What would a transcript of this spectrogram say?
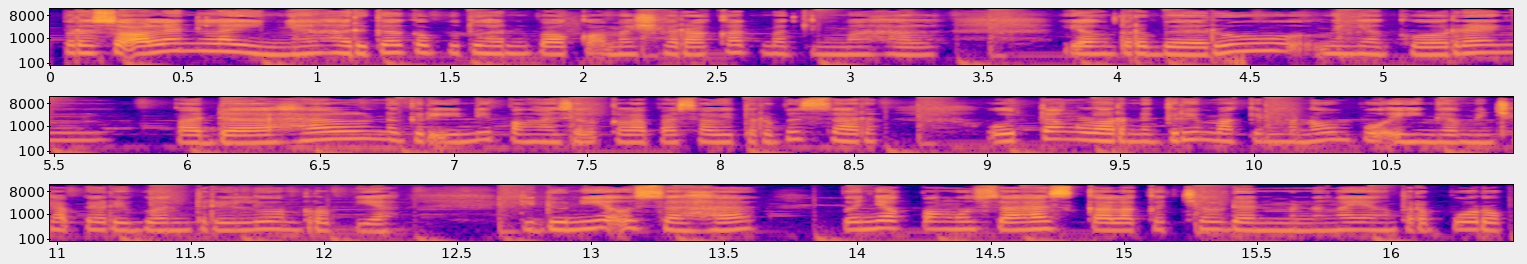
Persoalan lainnya, harga kebutuhan pokok masyarakat makin mahal. Yang terbaru, minyak goreng, padahal negeri ini penghasil kelapa sawit terbesar. Utang luar negeri makin menumpuk hingga mencapai ribuan triliun rupiah. Di dunia usaha, banyak pengusaha skala kecil dan menengah yang terpuruk.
